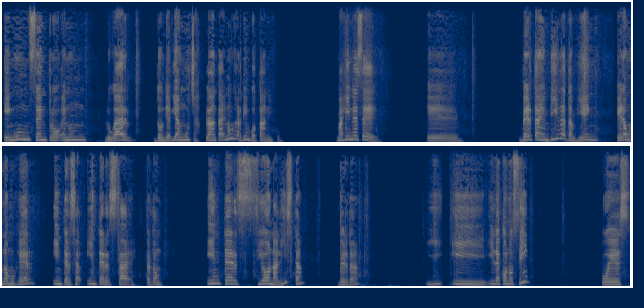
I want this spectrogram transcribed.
en un centro, en un lugar donde había muchas plantas, en un jardín botánico. Imagínense, eh, Berta en vida también era una mujer intersa, perdón, intercionalista, ¿verdad? Y, y, le conocí, pues,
